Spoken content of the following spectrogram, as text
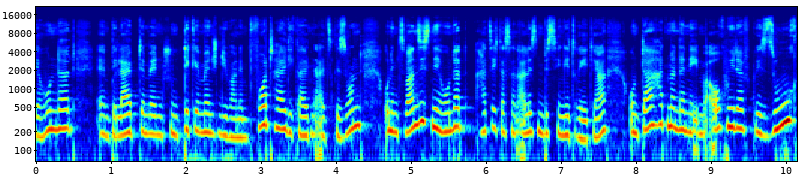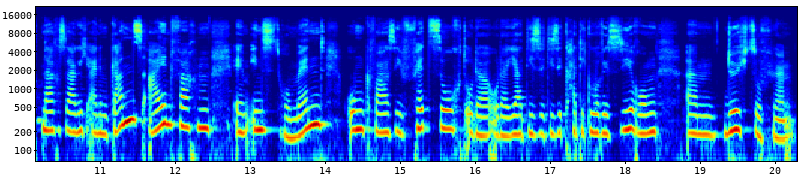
Jahrhundert, äh, beleibte Menschen, dicke Menschen, die waren im Vorteil, die galten als gesund. Und im 20. Jahrhundert hat sich das dann alles ein bisschen gedreht, ja. Und da hat man dann eben auch wieder gesucht nach, sage ich, einem ganz einfachen ähm, Instrument, um quasi Fettsucht oder, oder ja, diese, diese Kategorisierung ähm, durchzuführen.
